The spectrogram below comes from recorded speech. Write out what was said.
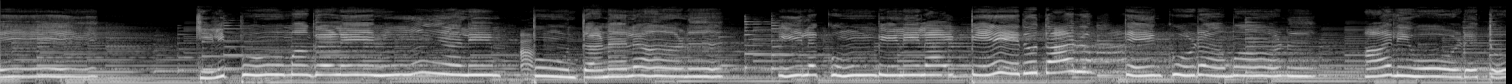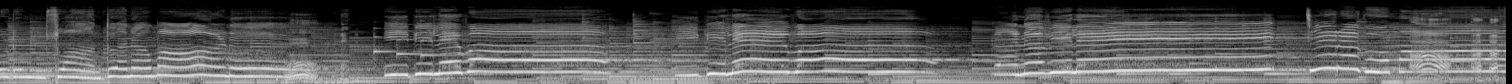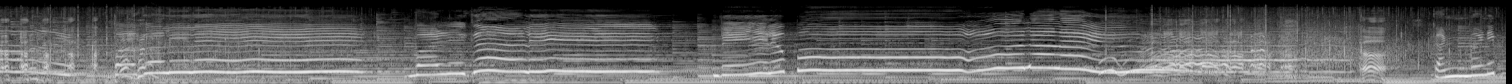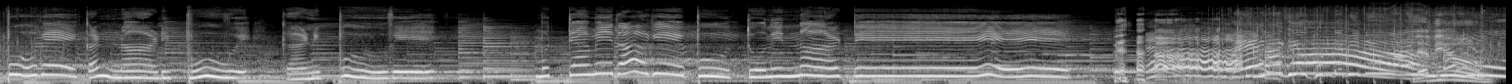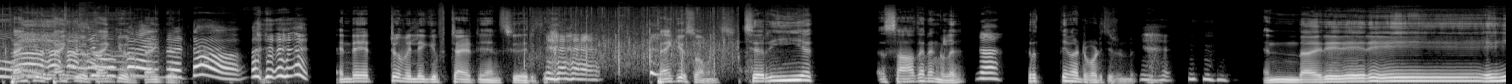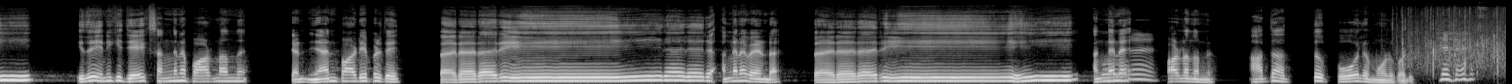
കൺമണിപ്പൂവേ കണ്ണാടിപ്പൂവേ കണിപ്പൂവേ. മുറ്റമിതാകെ പൂത്തു നിന്നാട്ടെ. എന്റെ ഏറ്റവും വലിയ ഗിഫ്റ്റ് ആയിട്ട് ഞാൻ സ്വീകരിച്ചു. താങ്ക് യു സോ മച്ച് ചെറിയ സാധനങ്ങൾ കൃത്യമായിട്ട് പഠിച്ചിട്ടുണ്ട്. എന്താ ഇത് എനിക്ക് ജേക്സ് അങ്ങനെ പാടണമെന്ന് ഞാൻ- പാടിയപ്പോഴത്തെ തരരരീ അങ്ങനെ വേണ്ട. തരരരീ അങ്ങനെ പാടണമെന്നുണ്ട് അത് അതുപോലെ മോൾ പഠിച്ചു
